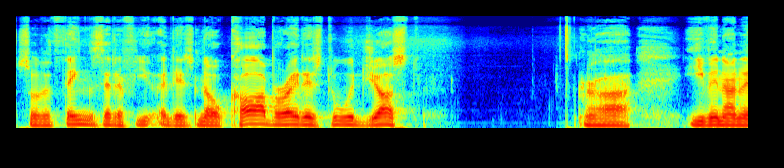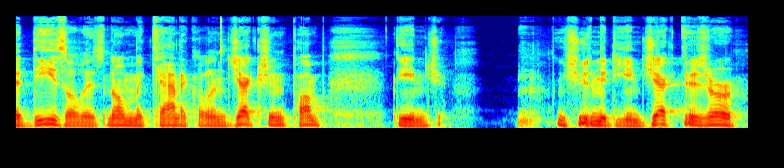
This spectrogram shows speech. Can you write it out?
So the things that if you, there's no carburetors to adjust. Uh, even on a diesel, there's no mechanical injection pump. The excuse me, the injectors are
